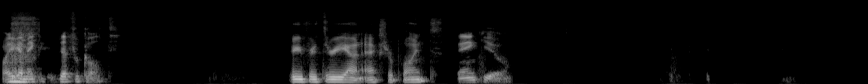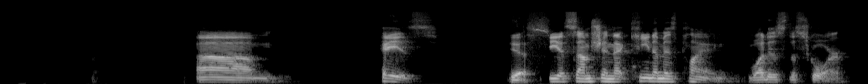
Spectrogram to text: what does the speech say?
Why are you gotta make it difficult? Three for three on extra points. Thank you. Um Hayes, Yes. the assumption that Keenum is playing. What is the score?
